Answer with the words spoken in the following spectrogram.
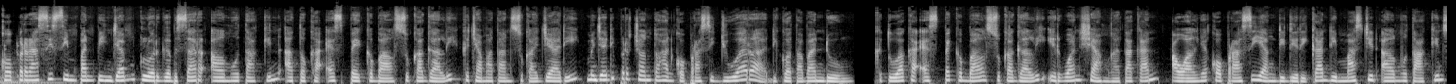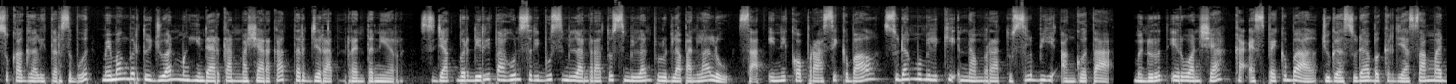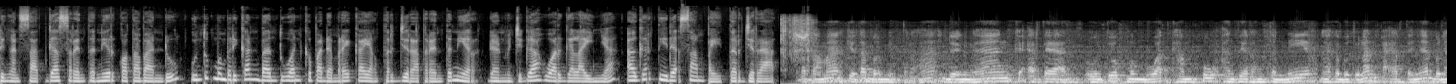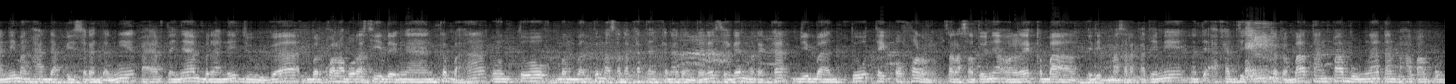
Koperasi Simpan Pinjam Keluarga Besar Al Mutakin atau KSP Kebal Sukagali, Kecamatan Sukajadi, menjadi percontohan koperasi juara di Kota Bandung. Ketua KSP Kebal Sukagali Irwan Syah mengatakan, awalnya koperasi yang didirikan di Masjid Al Mutakin Sukagali tersebut memang bertujuan menghindarkan masyarakat terjerat rentenir. Sejak berdiri tahun 1998 lalu, saat ini koperasi Kebal sudah memiliki 600 lebih anggota. Menurut Irwan Syah, KSP Kebal juga sudah bekerja sama dengan Satgas Rentenir Kota Bandung untuk memberikan bantuan kepada mereka yang terjerat rentenir dan mencegah warga lainnya agar tidak sampai terjerat. Pertama, kita bermitra dengan KRT untuk membuat kampung anti rentenir. Nah, kebetulan Pak RT-nya berani menghadapi rentenir, Pak RT-nya berani juga berkolaborasi dengan Kebal untuk membantu masyarakat yang kena rentenir sehingga mereka dibantu take over salah satunya oleh Kebal. Jadi masyarakat ini nanti akan akan ke kebal tanpa bunga, tanpa apa pun.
